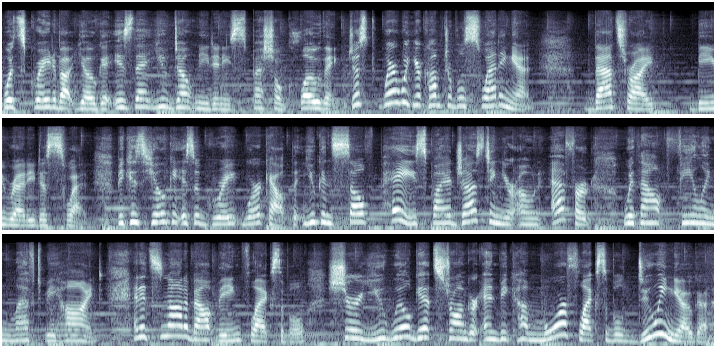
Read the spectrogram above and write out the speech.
What's great about yoga is that you don't need any special clothing. Just wear what you're comfortable sweating in. That's right, be ready to sweat because yoga is a great workout that you can self-pace by adjusting your own effort without feeling left behind. And it's not about being flexible. Sure, you will get stronger and become more flexible doing yoga,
